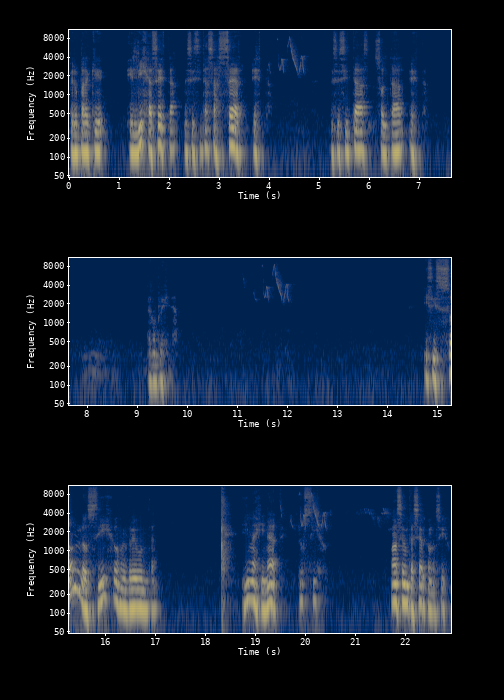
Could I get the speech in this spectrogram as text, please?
Pero para que elijas esta, necesitas hacer esta. Necesitas soltar esta. La complejidad. ¿Y si son los hijos? Me preguntan. Imagínate, los hijos. Vamos a hacer un taller con los hijos.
